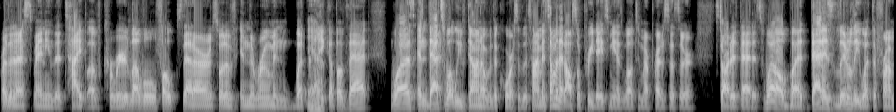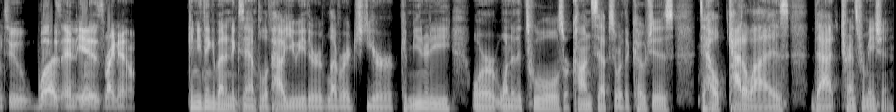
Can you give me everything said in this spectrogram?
whether that's expanding the type of career level folks that are sort of in the room and what the Yeah. makeup of that was. And that's what we've done over the course of the time. And some of that also predates me as well to my predecessor started that as well. But that is literally what the from to was and is right now Can you think about an example of how you either leveraged your community or one of the tools or concepts or the coaches to help catalyze that transformation?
